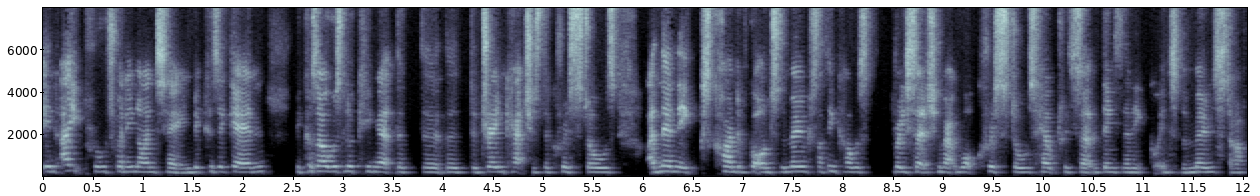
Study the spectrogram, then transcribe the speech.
in April 2019 because again because I was looking at the, the the, the dream catchers the crystals and then it kind of got onto the moon because I think I was researching about what crystals helped with certain things and then it got into the moon stuff.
